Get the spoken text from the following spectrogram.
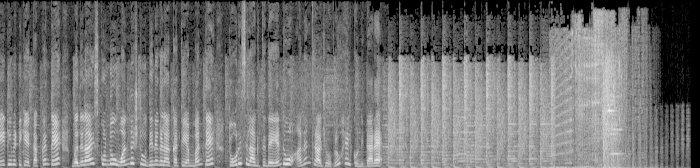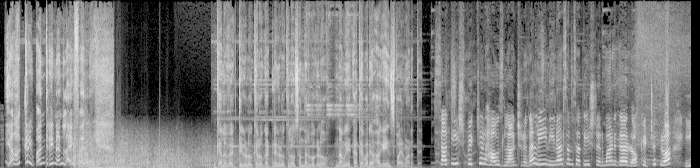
ನೇಟಿವಿಟಿಗೆ ತಕ್ಕಂತೆ ಬದಲಾಯಿಸಿಕೊಂಡು ಒಂದಷ್ಟು ದಿನಗಳ ಕಥೆ ಎಂಬಂತೆ ತೋರಿಸಲಾಗುತ್ತಿದೆ ಎಂದು ಅನಂತರಾಜು ಅವರು ಹೇಳಿಕೊಂಡಿದ್ದಾರೆ. ಬಂದ್ರಿ ನನ್ನ ಲೈಫಲ್ಲಿ. ಕೆಲವು ವ್ಯಕ್ತಿಗಳು ಕೆಲವು ಘಟನೆಗಳು ಕೆಲವು ಸಂದರ್ಭಗಳು ನಮಗೆ ಕತೆ ಬರೆಯೋ ಹಾಗೆ ಇನ್ಸ್ಪೈರ್ ಮಾಡುತ್ತೆ. ಸತೀಶ್ ಪಿಕ್ಚರ್ ಹೌಸ್ ಲಾಂಛನದಲ್ಲಿ ನೀನಾಸಂ ಸತೀಶ್ ನಿರ್ಮಾಣದ ರಾಕೆಟ್ ಚಿತ್ರ ಈ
